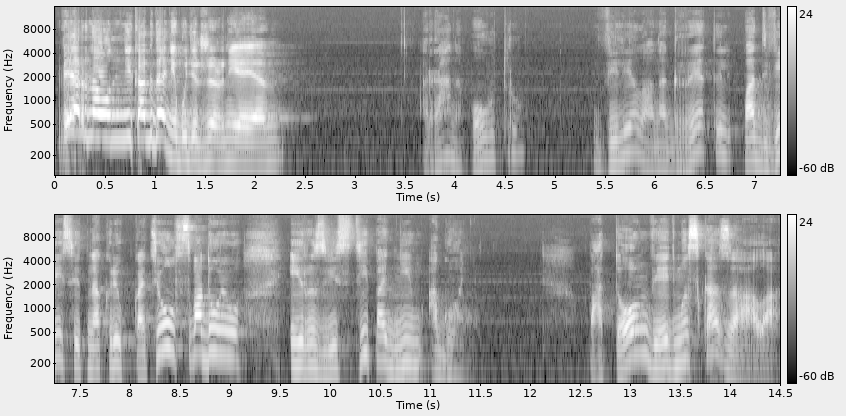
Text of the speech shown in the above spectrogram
Верно, он никогда не будет жирнее!» Рано поутру велела она Гретель подвесить на крюк котел с водою и развести под ним огонь. Потом ведьма сказала,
